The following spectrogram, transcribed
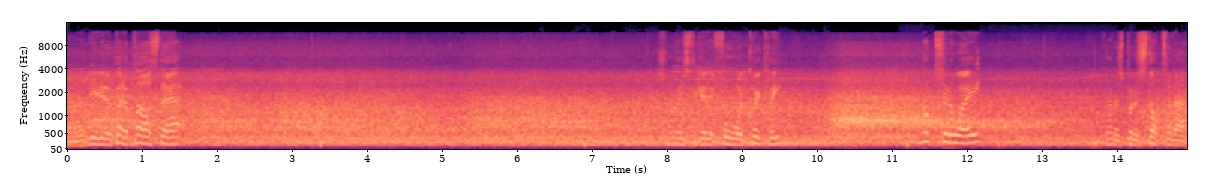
Uh, needed a better pass there. Tries to get it forward quickly. Knocks it away. That has put a stop to that.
